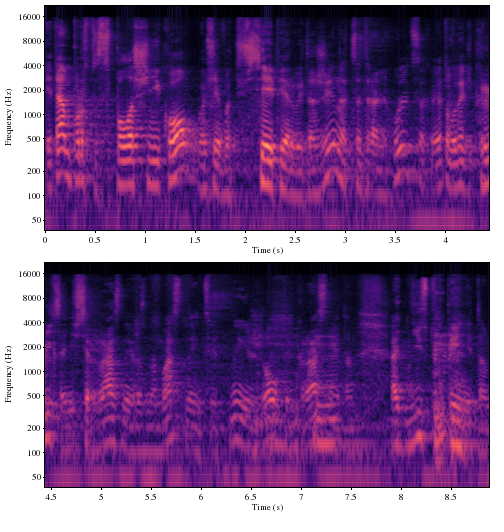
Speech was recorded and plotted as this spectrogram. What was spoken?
И там просто сплошняком, вообще вот все первые этажи на центральных улицах, это вот эти крыльца, они все разные, разномастные, цветные, желтые, красные, там одни ступени там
